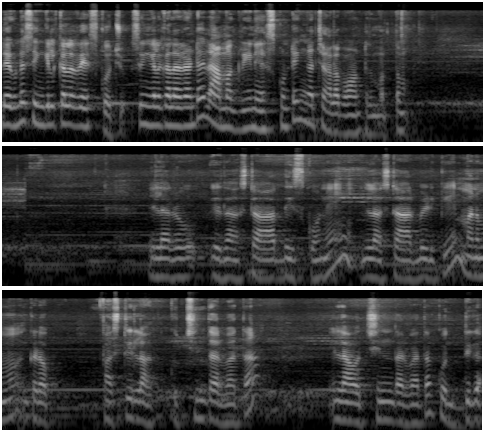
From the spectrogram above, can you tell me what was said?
లేకుంటే సింగిల్ కలర్ వేసుకోవచ్చు. సింగిల్ కలర్ అంటే రామ గ్రీన్ వేసుకుంటే ఇంకా చాలా బాగుంటుంది మొత్తం. ఇలా రో ఇలా స్టార్ తీసుకొని ఇలా స్టార్ బీడ్కి మనము ఇక్కడ ఫస్ట్ ఇలా కూర్చిన తర్వాత ఇలా వచ్చిన తర్వాత కొద్దిగా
